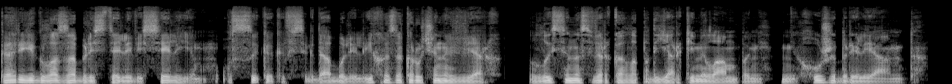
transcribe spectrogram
Карие глаза блестели весельем, усы, как и всегда, были лихо закручены вверх. Лысина сверкала под яркими лампами, не хуже бриллианта.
